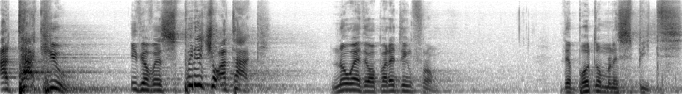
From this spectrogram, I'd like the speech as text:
attack you, if you have a spiritual attack, know where they're operating from. The bottomless pit.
